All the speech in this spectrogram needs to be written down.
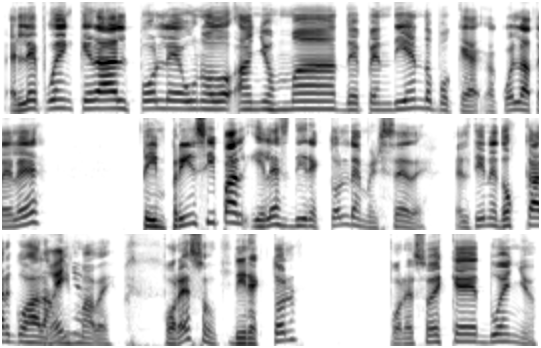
Él le pueden quedar, ponle uno o dos años más, dependiendo, porque acuérdate, él es team principal y él es director de Mercedes. Él tiene dos cargos a la ¿Dueño? misma vez. Por eso, director. Por eso es que es dueño.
